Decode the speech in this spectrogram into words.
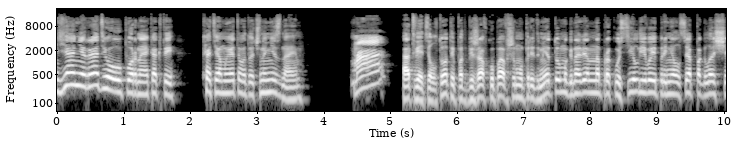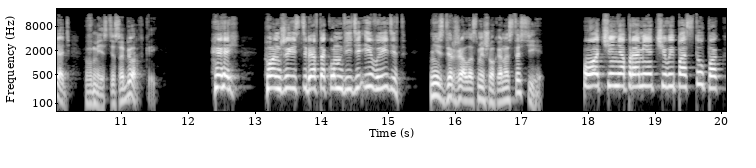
Я не радиоупорная, как ты, хотя мы этого точно не знаем». «Ма?» Ответил тот и, подбежав к упавшему предмету, мгновенно прокусил его и принялся поглощать вместе с оберткой. «Эй, он же из тебя в таком виде и выйдет!» Не сдержала смешок Анастасия. «Очень опрометчивый поступок.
